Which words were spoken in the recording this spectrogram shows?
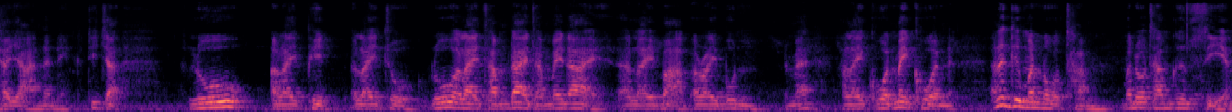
ชาญาณนั่นเองที่จะรู้อะไรผิดอะไรถูก รู้อะไรทำได้ทำไม่ได้ อะไรบาปอะไรบุญใช่ไหมอะไรควรไม่ควรเนี่ย อันนั้นคือมโนธรรม มโนธรรมคือเสียง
